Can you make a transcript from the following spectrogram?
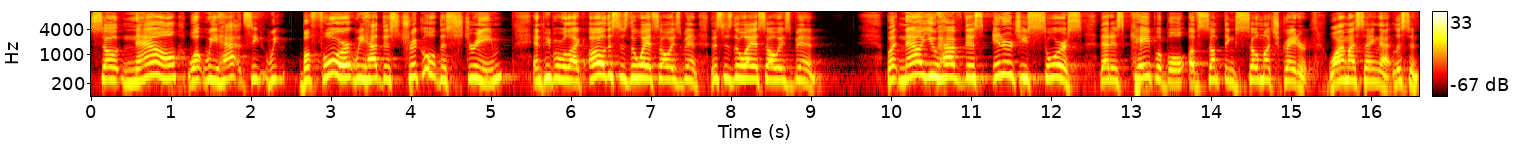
So now what we have, see, we, before we had this trickle, this stream, and people were like, oh, this is the way it's always been. This is the way it's always been. But now you have this energy source that is capable of something so much greater. Why am I saying that? Listen,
